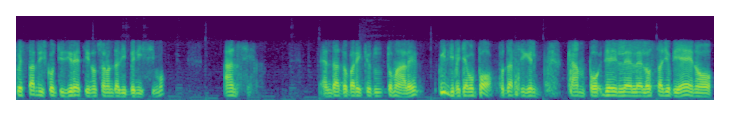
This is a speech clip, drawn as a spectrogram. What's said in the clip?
quest'anno i sconti diretti non sono andati benissimo, anzi è andato parecchio tutto male. Quindi vediamo un po', può darsi che il campo, del, lo stadio pieno,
